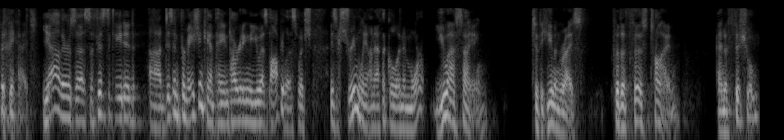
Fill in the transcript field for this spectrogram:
for decades. Yeah, there's a sophisticated uh, disinformation campaign targeting the U.S. populace, which is extremely unethical and immoral. You are saying to the human race, for the first time, an official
